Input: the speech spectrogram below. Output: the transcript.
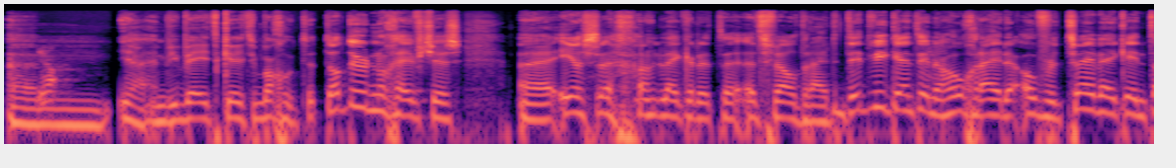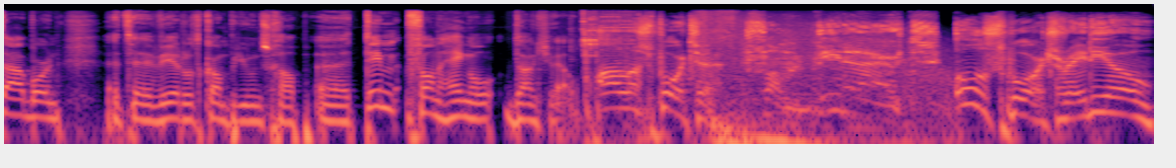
Um, ja. ja, en wie weet keert hij. Maar goed, dat duurt nog eventjes. Uh, eerst uh, gewoon lekker het, het veld rijden. Dit weekend in de hoogrijden. Over twee weken in Taborn. Het uh, wereldkampioenschap. Tim van Hengel, dankjewel. Alle sporten van binnenuit. All Sport Radio.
